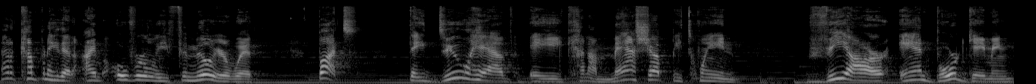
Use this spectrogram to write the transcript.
not a company that I'm overly familiar with, but they do have a kind of mashup between VR and board gaming,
